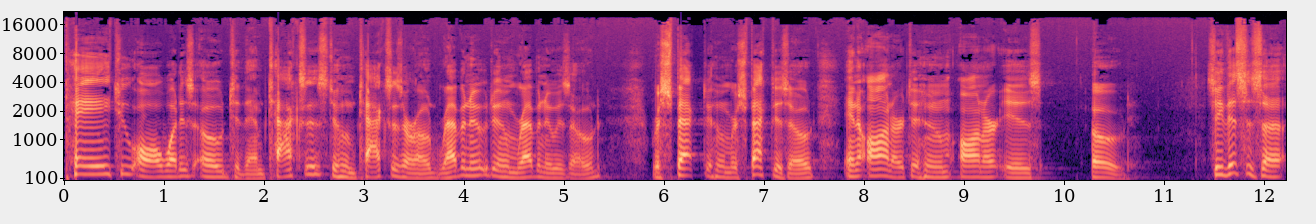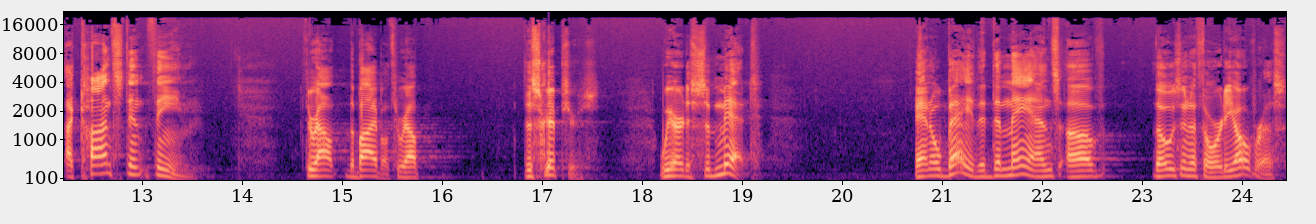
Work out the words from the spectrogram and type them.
Pay to all what is owed to them taxes to whom taxes are owed, revenue to whom revenue is owed, respect to whom respect is owed, and honor to whom honor is owed. See, this is a, a constant theme throughout the Bible, throughout the scriptures. We are to submit and obey the demands of those in authority over us.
